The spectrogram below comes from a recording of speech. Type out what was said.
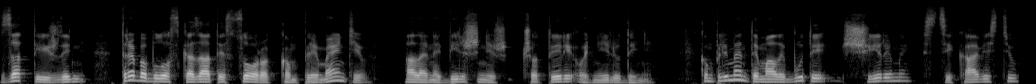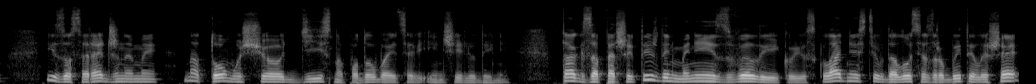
за тиждень треба було сказати 40 компліментів, але не більше ніж 4 одній людині. Компліменти мали бути щирими, з цікавістю і зосередженими на тому, що дійсно подобається в іншій людині. Так, за перший тиждень мені з великою складністю вдалося зробити лише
